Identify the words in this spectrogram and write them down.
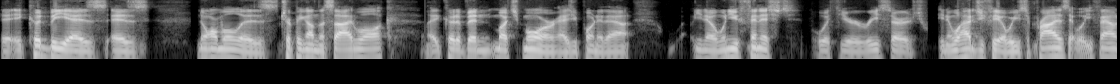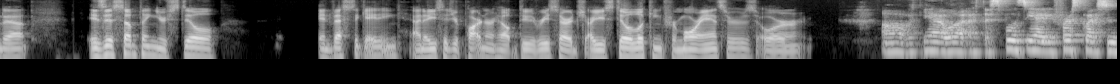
It, it could be as as normal as tripping on the sidewalk. It could have been much more, as you pointed out. You know, when you finished with your research, you know, how did you feel? Were you surprised at what you found out? Is this something you're still investigating? I know you said your partner helped do the research. Are you still looking for more answers, or Oh, yeah. Well, I, I suppose, yeah, your first question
